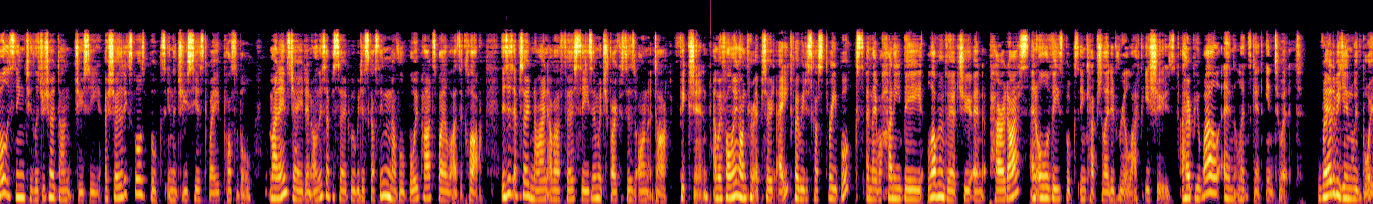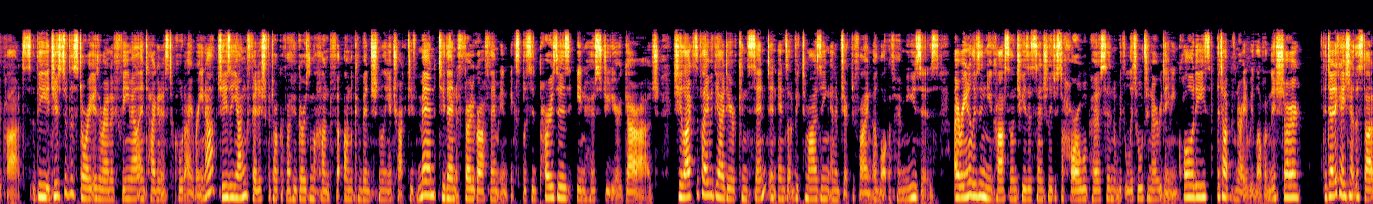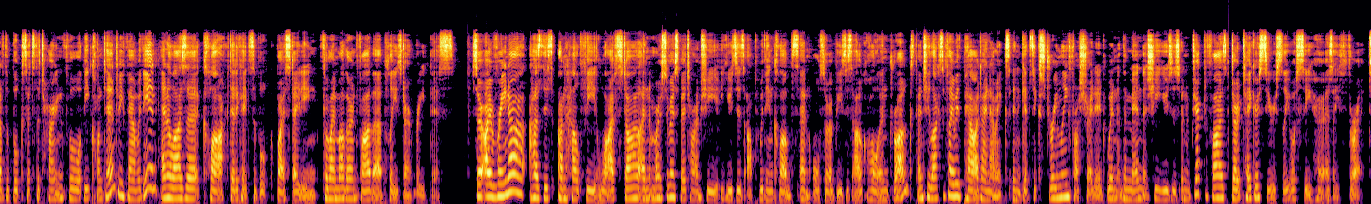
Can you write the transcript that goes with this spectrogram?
You're listening to Literature Done Juicy, a show that explores books in the juiciest way possible. My name's Jade, and on this episode, we'll be discussing the novel Boy Parts by Eliza Clark. This is episode 9 of our first season, which focuses on dark fiction. And we're following on from episode 8, where we discussed three books, and they were Honeybee, Love and Virtue, and Paradise. And all of these books encapsulated real life issues. I hope you're well, and let's get into it. Where to begin with boy parts? The gist of the story is around a female antagonist called Irina. She's a young fetish photographer who goes on the hunt for unconventionally attractive men to then photograph them in explicit poses in her studio garage. She likes to play with the idea of consent and ends up victimizing and objectifying a lot of her muses. Irina lives in Newcastle and she is essentially just a horrible person with little to no redeeming qualities, the type of narrator we love on this show. The dedication at the start of the book sets the tone for the content to be found within, and Eliza Clark dedicates the book by stating, For my mother and father, please don't read this. So Irina has this unhealthy lifestyle and most of her spare time she uses up within clubs and also abuses alcohol and drugs. And she likes to play with power dynamics and gets extremely frustrated when the men that she uses and objectifies don't take her seriously or see her as a threat.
